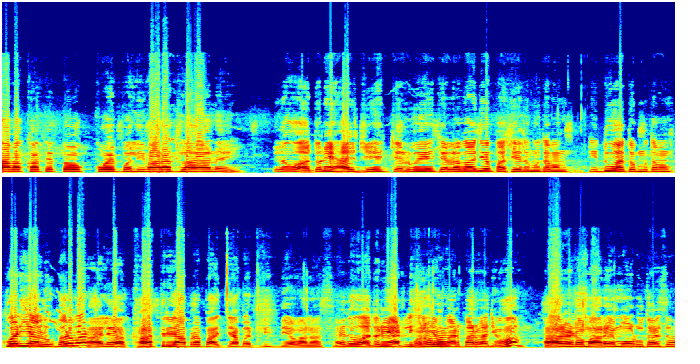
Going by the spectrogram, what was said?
આ વખતે તો કોઈ ભલીવાર જ લાયા નહીં. એવો વાંધો નહીં હાલ જે ચલવું એ ચલાવવા દો પછી તો હું તમને કીધું હતું હું તમને ખોરી આલું બરોબર? એટલે ખાતરી આપણે ભાજ્યા બદલી જ દેવાના છે. એ તો વાંધો નહીં આટલી. સીઝન પાર પાડવા દો હો. હા હેડો મારે મોડું થાય છે.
